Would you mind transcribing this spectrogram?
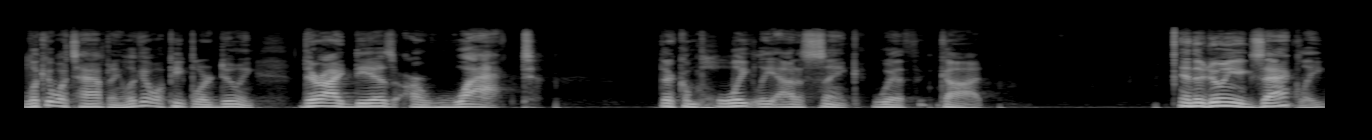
Look at what's happening. Look at what people are doing. Their ideas are whacked. They're completely out of sync with God. And they're doing exactly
